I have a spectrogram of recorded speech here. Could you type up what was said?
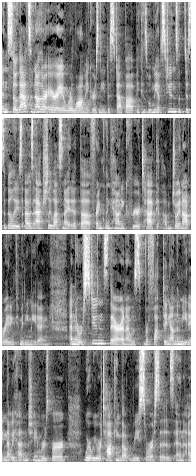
And so that's another area where lawmakers need to step up because when we have students with disabilities, I was actually last night at the Franklin County Career Tech um, Joint Operating Committee meeting, and there were students there, and I was reflecting on the meeting that we had in Chambersburg where we were talking about resources, and I,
